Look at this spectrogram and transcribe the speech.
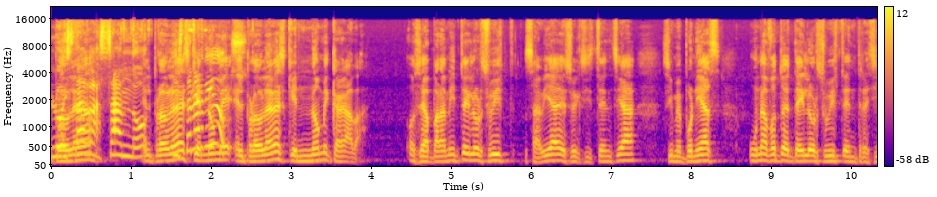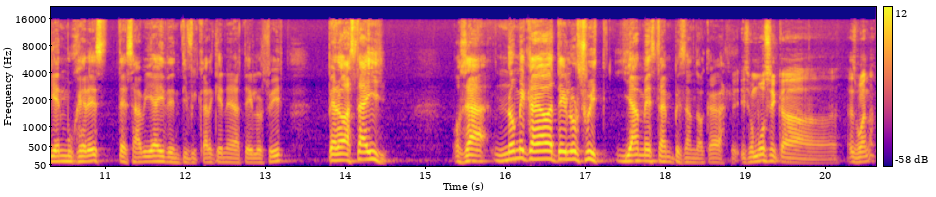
lo problema- está arrasando. El problema, es que no me, el problema es que no me cagaba. O sea, para mí Taylor Swift sabía de su existencia. Si me ponías una foto de Taylor Swift entre 100 mujeres, te sabía identificar quién era Taylor Swift. Pero hasta ahí. O sea, no me cagaba Taylor Swift. Ya me está empezando a cagar. ¿Y su música es buena?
